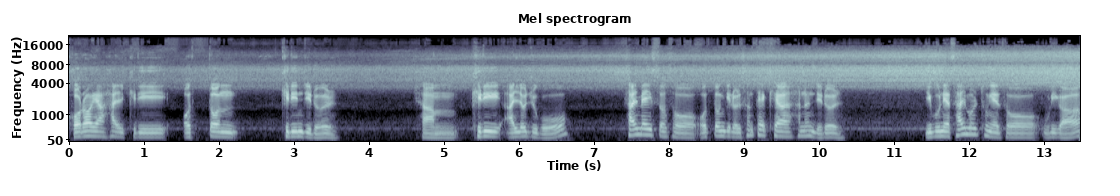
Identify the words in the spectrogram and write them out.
걸어야 할 길이 어떤 길인지를 참 길이 알려주고 삶에 있어서 어떤 길을 선택해야 하는지를 이분의 삶을 통해서 우리가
